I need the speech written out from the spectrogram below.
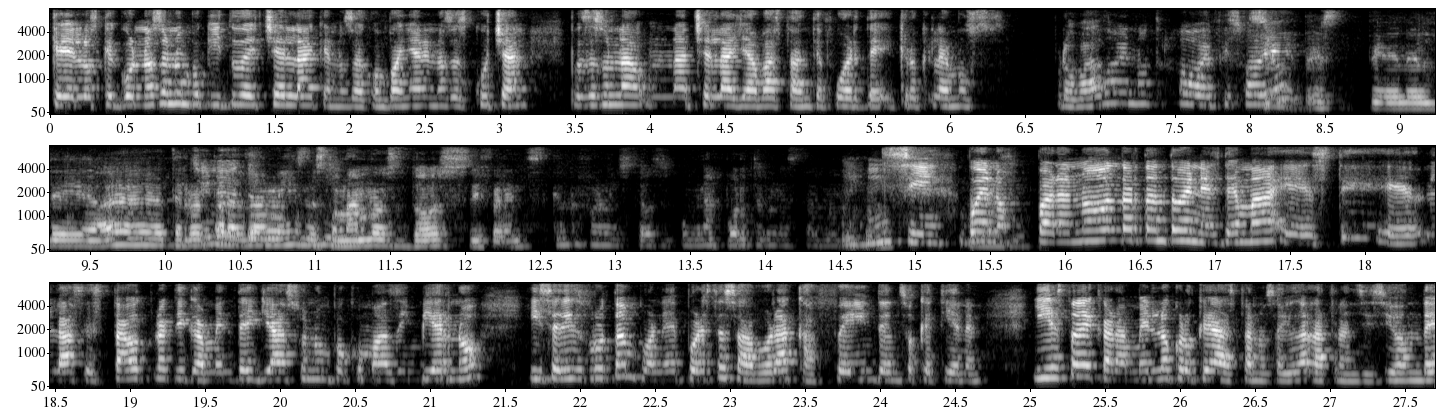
Que los que conocen un poquito de chela, que nos acompañan y nos escuchan, pues es una, una chela ya bastante fuerte y creo que la hemos probado en otro episodio. Sí, este, en el de ah, Terror Sí, para de Dummies nos tomamos dos diferentes, creo que fueron dos, una porter, una stout. Sí, bueno, sí. para no andar tanto en el tema, este, eh, las stout prácticamente ya son un poco más de invierno y se disfrutan por, por este sabor a café intenso que tienen. Y esta de caramelo creo que hasta nos ayuda a la transición de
